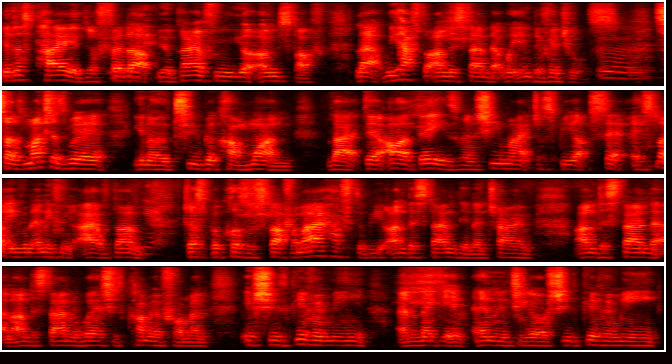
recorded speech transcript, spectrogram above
you're just tired. You're fed up. You're going through your own stuff. Like we have to understand that we're individuals. Mm. So as much as we're, you know, to become one, like there are days when she might just be upset. It's not even anything I have done, Yeah. just because of stuff, and I have to be understanding and try and understand that and understand where she's coming from and if she's giving me a negative energy or she's giving me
